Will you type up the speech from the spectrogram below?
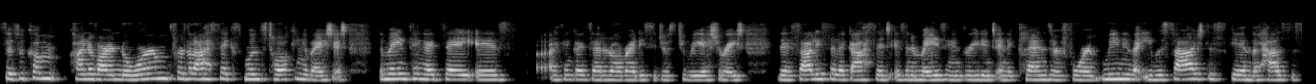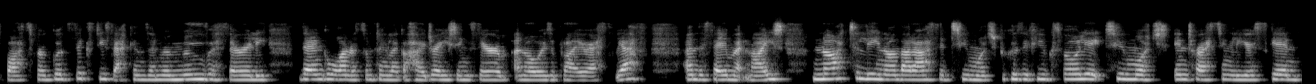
So it's become kind of our norm for the last six months talking about it. The main thing I'd say is I think I said it already, so just to reiterate, the salicylic acid is an amazing ingredient in a cleanser form, meaning that you massage the skin that has the spots for a good 60 seconds and remove it thoroughly, then go on with something like a hydrating serum and always apply your SPF. And the same at night, not to lean on that acid too much because if you exfoliate too much, interestingly, your skin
